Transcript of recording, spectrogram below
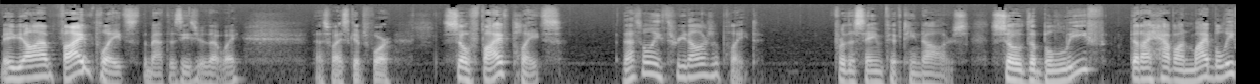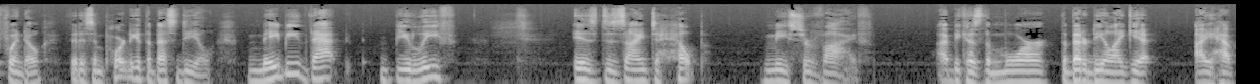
maybe I'll have five plates. The math is easier that way. That's why I skipped four. So, five plates, that's only $3 a plate for the same $15. So, the belief that I have on my belief window that it's important to get the best deal, maybe that belief is designed to help me survive. Uh, because the more, the better deal I get, I have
